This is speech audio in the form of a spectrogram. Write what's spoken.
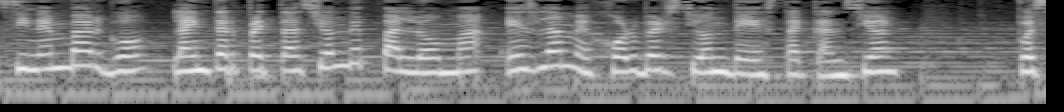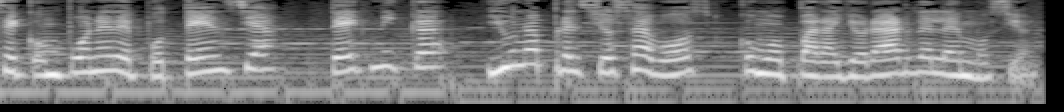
Sin embargo, la interpretación de Paloma es la mejor versión de esta canción, pues se compone de potencia, técnica y una preciosa voz como para llorar de la emoción.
